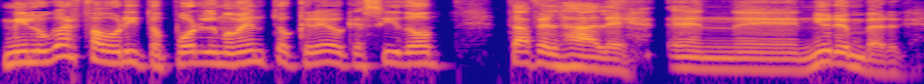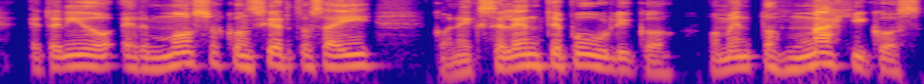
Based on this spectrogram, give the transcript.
Mi lugar favorito por el momento creo que ha sido Tafelhalle en eh, Nuremberg. He tenido hermosos conciertos ahí, con excelente público, momentos mágicos.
